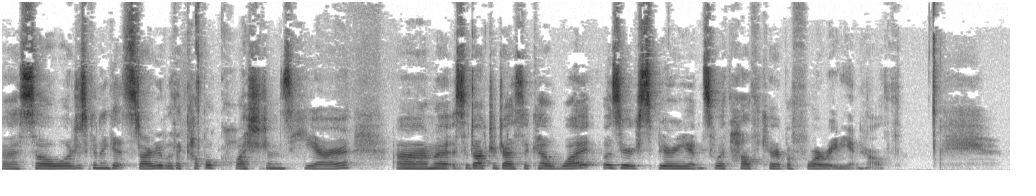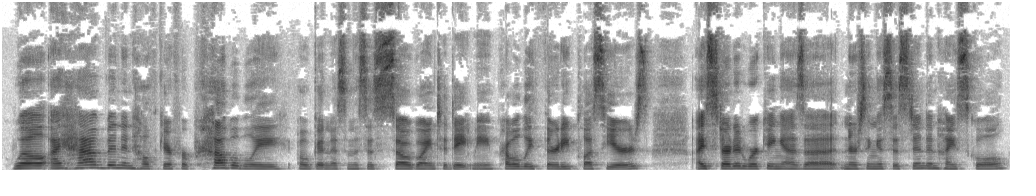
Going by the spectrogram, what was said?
Uh, so we're just going to get started with a couple questions here. Um, so, Dr. Jessica, what was your experience with healthcare before Radiant Health? Well, I have been in healthcare for probably, oh goodness, and this is so going to date me, probably 30 plus years. I started working as a nursing assistant in high school.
